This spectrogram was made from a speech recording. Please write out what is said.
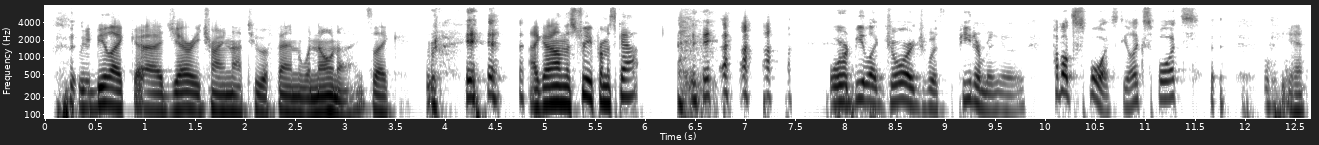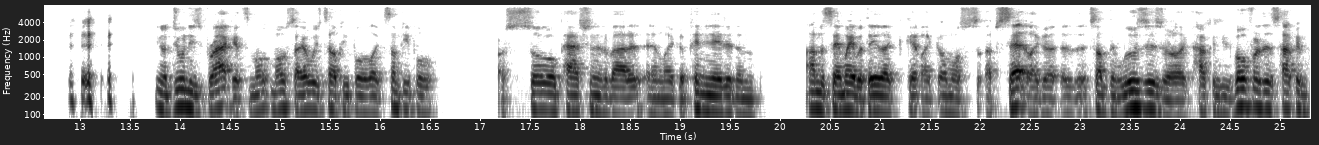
We'd be like uh, Jerry trying not to offend Winona. It's like I got on the street from a scout. or it'd be like George with Peterman. You know, how about sports? Do you like sports? Yeah. you know, doing these brackets, mo- most I always tell people like some people are so passionate about it and like opinionated, and I'm the same way, but they like get like almost upset like uh, if something loses or like how can you vote for this? How can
